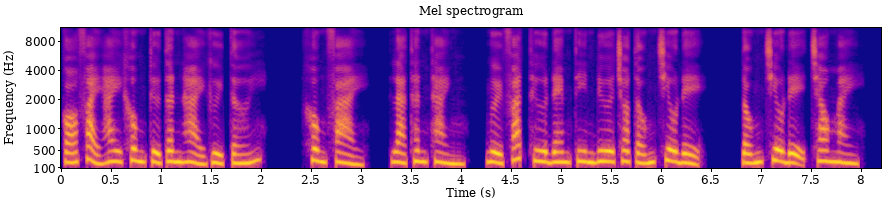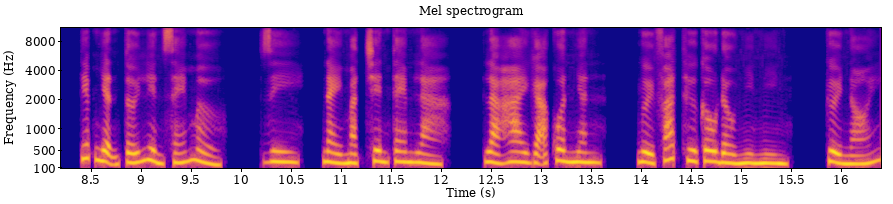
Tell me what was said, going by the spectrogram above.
có phải hay không từ Tân Hải gửi tới? Không phải, là thân thành, người phát thư đem tin đưa cho tống chiêu đệ. Tống chiêu đệ trao mày, tiếp nhận tới liền xé mở. Di, này mặt trên tem là, là hai gã quân nhân. Người phát thư câu đầu nhìn nhìn, cười nói,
